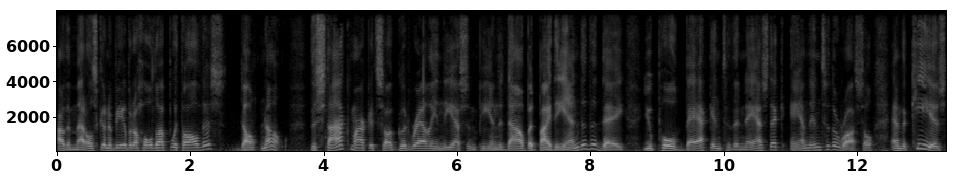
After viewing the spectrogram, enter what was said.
Are the metals going to be able to hold up with all this? Don't know. The stock market saw a good rally in the S&P and the Dow, but by the end of the day, you pulled back into the Nasdaq and into the Russell. And the key is,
